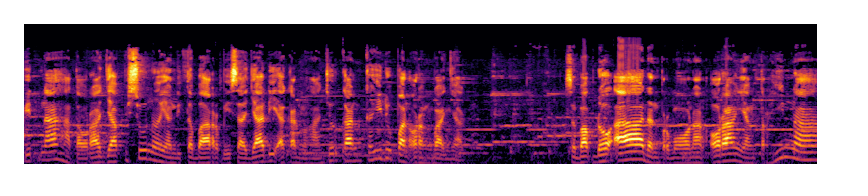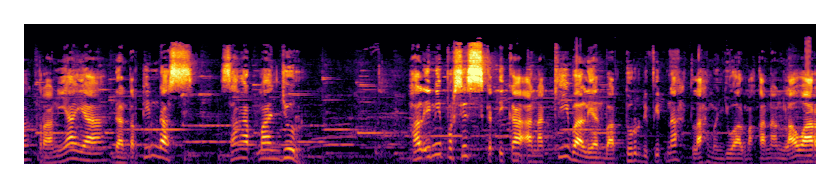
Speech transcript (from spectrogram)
fitnah atau raja pisuna yang ditebar bisa jadi akan menghancurkan kehidupan orang banyak. Sebab doa dan permohonan orang yang terhina, teraniaya, dan tertindas sangat manjur Hal ini persis ketika anak Ki Balian Batur difitnah telah menjual makanan lawar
